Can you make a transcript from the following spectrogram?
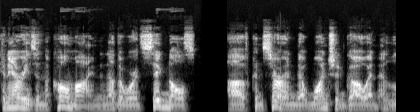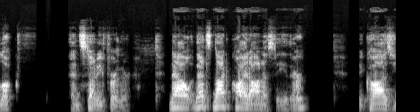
canaries in the coal mine. In other words, signals of concern that one should go and, and look and study further. Now, that's not quite honest either, because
